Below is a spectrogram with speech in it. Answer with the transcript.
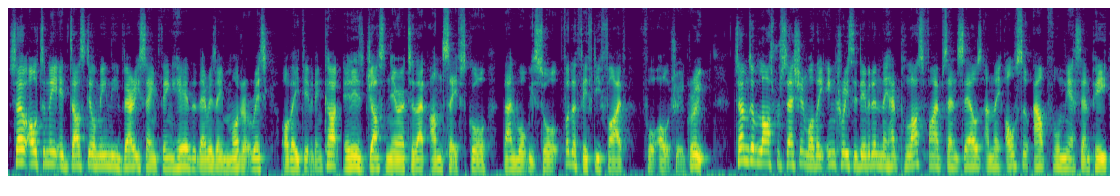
So ultimately, it does still mean the very same thing here that there is a moderate risk of a dividend cut. It is just nearer to that unsafe score than what we saw for the 55 for Altria Group. In terms of last recession, while they increased the dividend, they had plus 5% sales and they also outperformed the S&P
